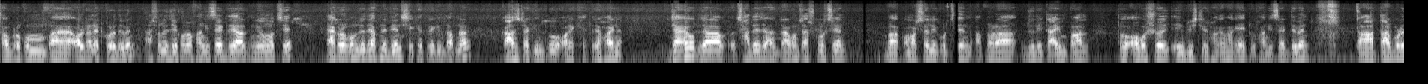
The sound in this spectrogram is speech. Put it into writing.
সব রকম অল্টারনেট করে দেবেন। আসলে যে কোনো ফাঙ্গিসাইড দেওয়ার নিয়ম হচ্ছে একরকম যদি আপনি দেন, সেক্ষেত্রে কিন্তু আপনার কাজটা কিন্তু অনেক ক্ষেত্রে হয় না। যাই হোক, যারা ছাদে ড্রাগন চাষ করছেন বা কমার্শিয়ালি করছেন, আপনারা যদি টাইম পান, তো অবশ্যই এই বৃষ্টির ফাঁকে ফাঁকে একটু ফাঙ্গিসাইড দেবেন। আর তারপরে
